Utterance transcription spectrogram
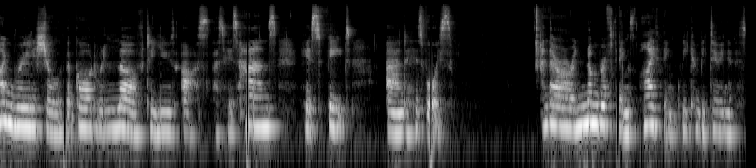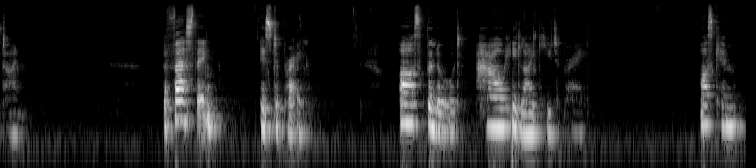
I'm really sure that God would love to use us as His hands, His feet, and His voice. And there are a number of things I think we can be doing at this time. The first thing is to pray. Ask the Lord how He'd like you to pray. Ask Him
